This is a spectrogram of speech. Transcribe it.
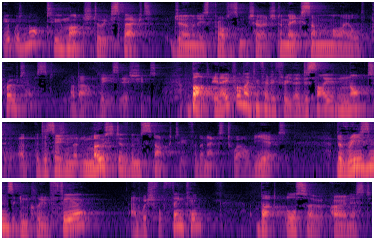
It was not too much to expect Germany's Protestant church to make some mild protest about these issues. But in April 1933, they decided not to, a decision that most of them stuck to for the next 12 years. The reasons include fear and wishful thinking, but also earnest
